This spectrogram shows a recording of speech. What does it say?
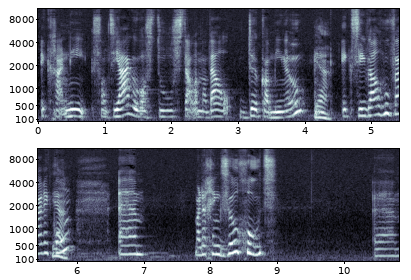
ik ga niet Santiago als doel stellen, maar wel de Camino. Ja. Ik zie wel hoe ver ik kom. Ehm, maar dat ging zo goed. Ehm,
